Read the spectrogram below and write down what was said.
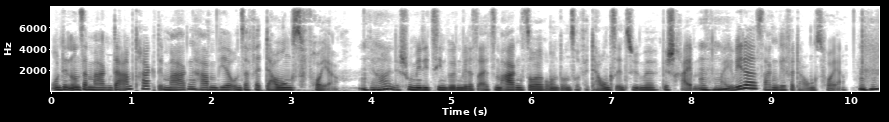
Und in unserem Magen-Darm-Trakt, im Magen haben wir unser Verdauungsfeuer. Mhm. Ja, in der Schulmedizin würden wir das als Magensäure und unsere Verdauungsenzyme beschreiben. Mhm. Im Ayurveda sagen wir Verdauungsfeuer. Mhm.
